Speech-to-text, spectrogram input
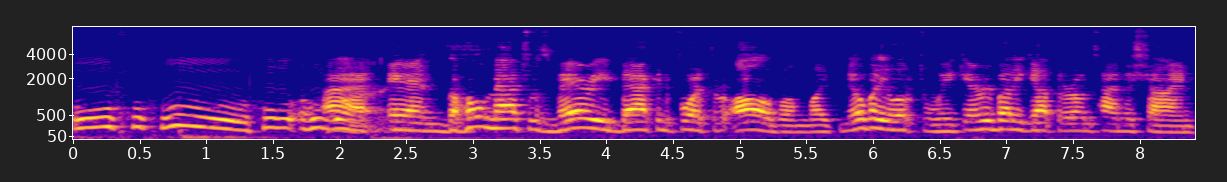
Ooh, who, who, who, who Uh, and the whole match was very back and forth through all of them. Like nobody looked weak. Everybody got their own time to shine.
